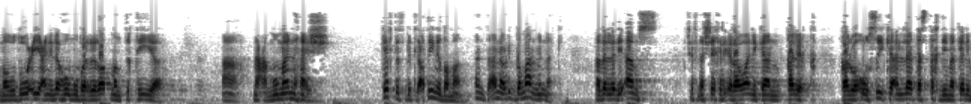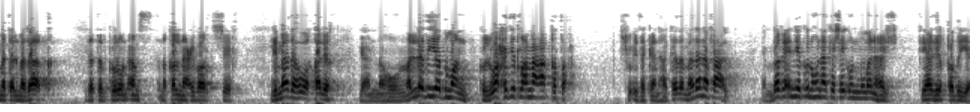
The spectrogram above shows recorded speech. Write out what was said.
موضوعي يعني له مبررات منطقية. آه نعم ممنهج. كيف تثبت لي؟ أعطيني ضمان. أنت أنا أريد ضمان منك. هذا الذي أمس شفنا الشيخ الإيرواني كان قلق. قال وأوصيك أن لا تستخدم كلمة المذاق. إذا تذكرون أمس نقلنا عبارة الشيخ. لماذا هو قلق؟ لأنه ما الذي يضمن؟ كل واحد يطلع مع قطع. شو إذا كان هكذا؟ ماذا نفعل؟ ينبغي أن يكون هناك شيء ممنهج في هذه القضية.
